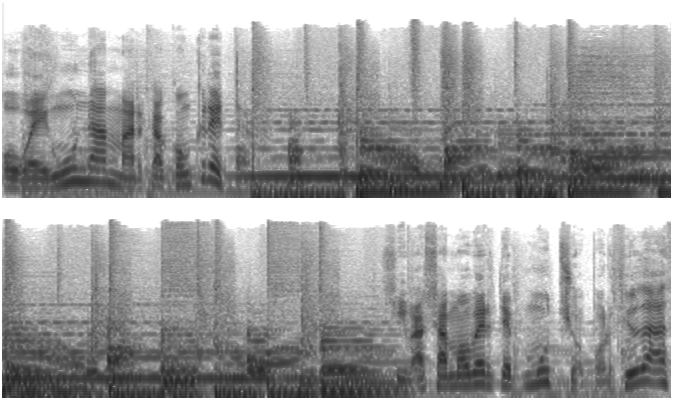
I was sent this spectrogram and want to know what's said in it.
o en una marca concreta. Si vas a moverte mucho por ciudad,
